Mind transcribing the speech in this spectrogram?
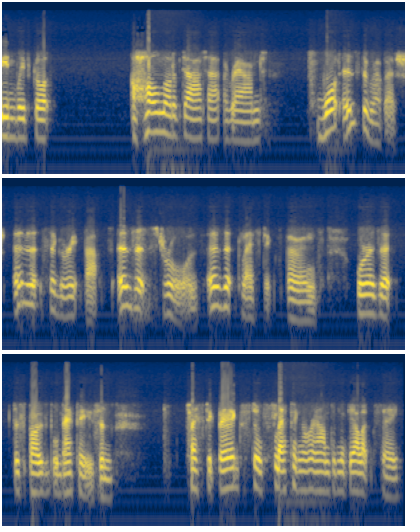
then we've got a whole lot of data around what is the rubbish? Is it cigarette butts? Is it straws? Is it plastic spoons? Or is it disposable nappies and plastic bags still flapping around in the galaxy?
